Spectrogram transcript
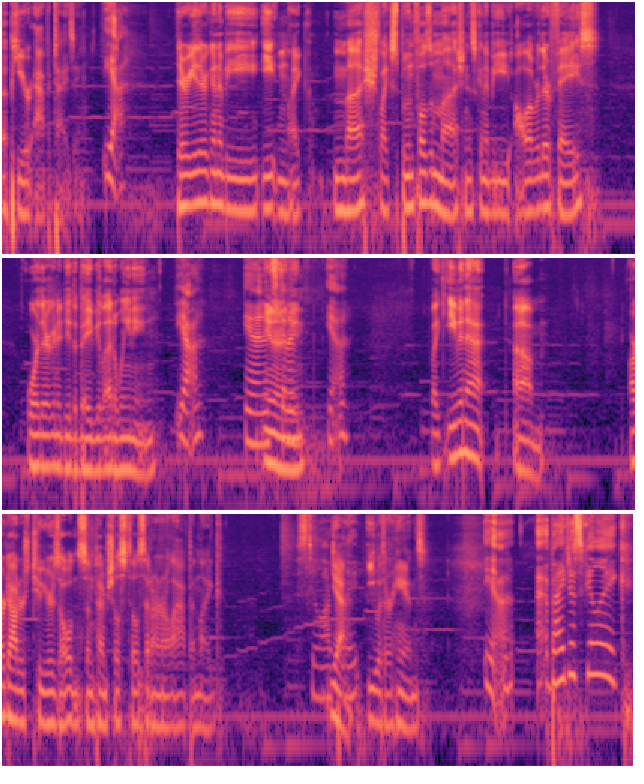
appear appetizing. Yeah, They're either going to be eating like mush, like spoonfuls of mush, and it's going to be all over their face, or they're going to do the baby led weaning. yeah, and You it's know what I gonna, mean? yeah, Like even at um, our daughter's two years old, and sometimes she'll still sit on our lap and like steal our yeah, plate. eat with her hands. Yeah, Uh, but I just feel like,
